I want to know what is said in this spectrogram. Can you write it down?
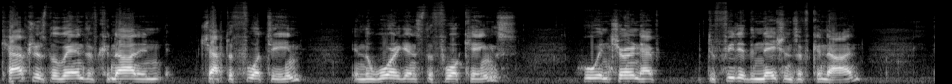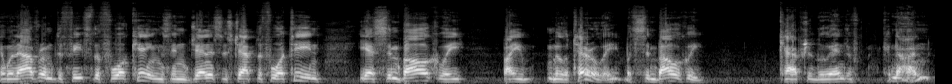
captures the land of Canaan in chapter 14 in the war against the four kings, who in turn have defeated the nations of Canaan. And when Avram defeats the four kings in Genesis chapter 14, he has symbolically, by militarily, but symbolically captured the land of Canaan.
